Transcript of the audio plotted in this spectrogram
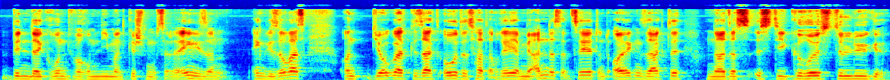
bin der Grund, warum niemand geschmust hat. Oder irgendwie so irgendwie sowas. Und Diogo hat gesagt, oh, das hat Aurelia mir anders erzählt. Und Eugen sagte, na, das ist die größte Lüge.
